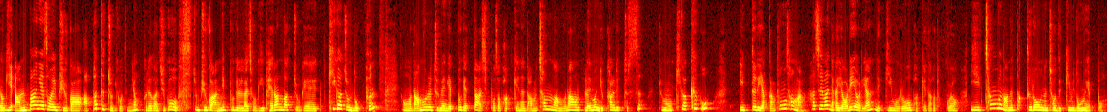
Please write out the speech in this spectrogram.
여기 안방에서의 view가 아파트 쪽이거든요. 그래가지고 좀 뷰가 안 이쁘길래 저기 베란다 쪽에 키가 좀 높은 어, 나무를 두면 예쁘겠다 싶어서 밖에는 나무 천나무랑 레몬 유칼립투스 좀 키가 크고 잎들이 약간 풍성한 하지만 약간 여리여리한 느낌으로 밖에다가 뒀고요. 이 창문 안에 딱 들어오는 저 느낌이 너무 예뻐.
